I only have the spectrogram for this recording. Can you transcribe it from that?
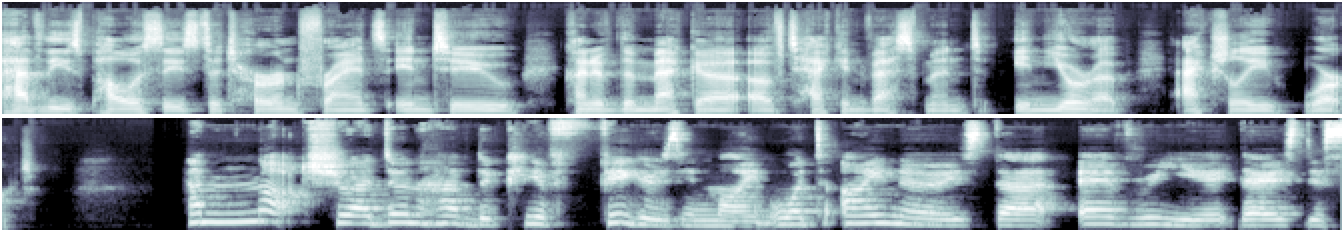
have these policies to turn France into kind of the mecca of tech investment in Europe actually worked? I'm not sure. I don't have the clear figures in mind. What I know is that every year there is this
